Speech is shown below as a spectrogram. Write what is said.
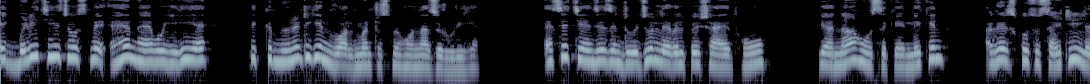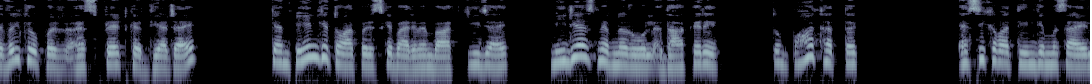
ایک بڑی چیز جو اس میں اہم ہے وہ یہی ہے کہ کمیونٹی کی انوالومنٹ اس میں ہونا ضروری ہے ایسے چینجز انڈیویجل لیول پہ شاید ہوں یا نہ ہو سکیں لیکن اگر اس کو سوسائٹی لیول کے اوپر اسپریڈ کر دیا جائے کیمپین کے طور پر اس کے بارے میں بات کی جائے میڈیا اس میں اپنا رول ادا کرے تو بہت حد تک ایسی خواتین کے مسائل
